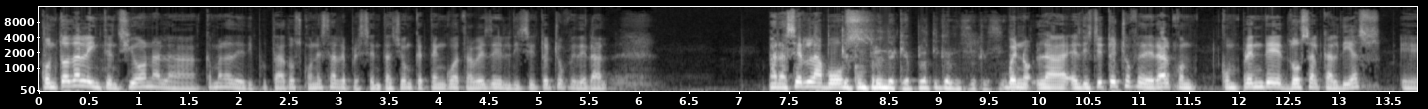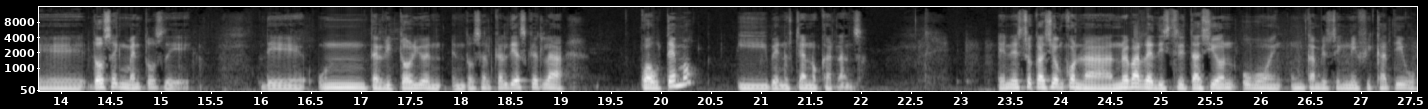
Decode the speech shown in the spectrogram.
con toda la intención a la Cámara de Diputados, con esta representación que tengo a través del Distrito 8 Federal, para hacer la voz. ¿Qué comprende qué? Platícanos de qué Bueno, la, el Distrito 8 Federal con, comprende dos alcaldías, eh, dos segmentos de, de un territorio en, en, dos alcaldías, que es la Cuauhtémoc y Venustiano Carranza. En esta ocasión, con la nueva redistritación, hubo un cambio significativo.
